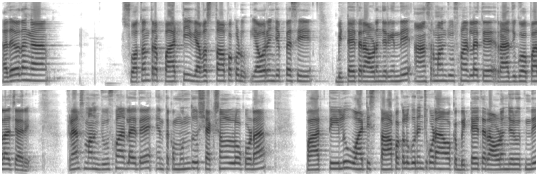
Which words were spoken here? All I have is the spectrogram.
అదేవిధంగా స్వతంత్ర పార్టీ వ్యవస్థాపకుడు ఎవరని చెప్పేసి బిట్ అయితే రావడం జరిగింది. ఆన్సర్ మనం చూసుకున్నట్లయితే రాజగోపాలాచారి. ఫ్రెండ్స్ మనం చూసుకున్నట్లయితే ఇంతకు ముందు సెక్షన్లలో కూడా పార్టీలు వాటి స్థాపకుల గురించి కూడా ఒక బిట్ అయితే రావడం జరుగుతుంది.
